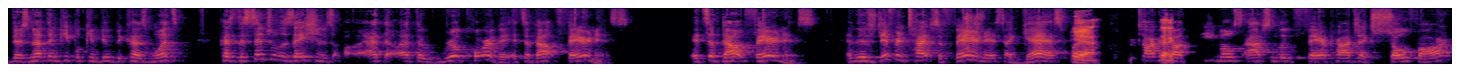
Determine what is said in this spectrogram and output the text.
there's nothing people can do because once because the centralization is at the at the real core of it. It's about fairness it's about fairness. And there's different types of fairness, I guess. But yeah. We're talking about the most absolute fair project so far.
